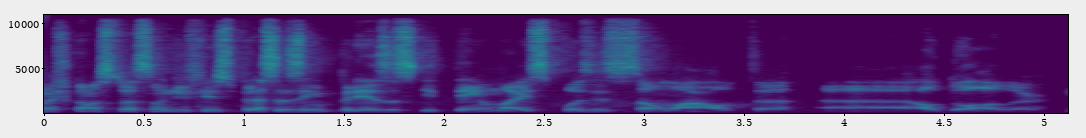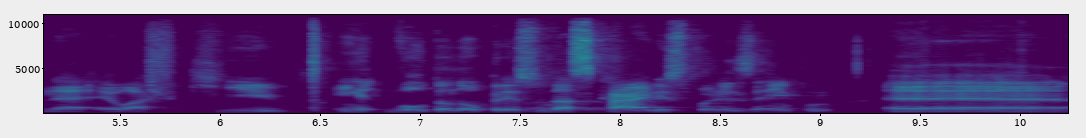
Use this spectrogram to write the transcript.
acho que é uma situação difícil para essas empresas que têm uma exposição alta uh, ao dólar, né? Eu acho que voltando ao preço das carnes, por exemplo, é,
